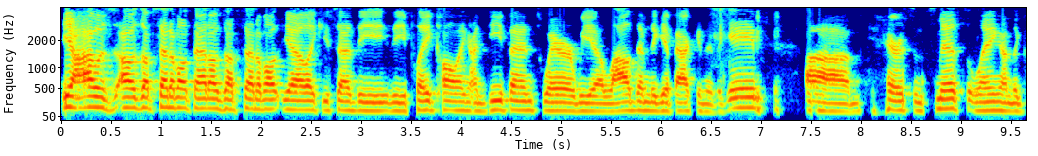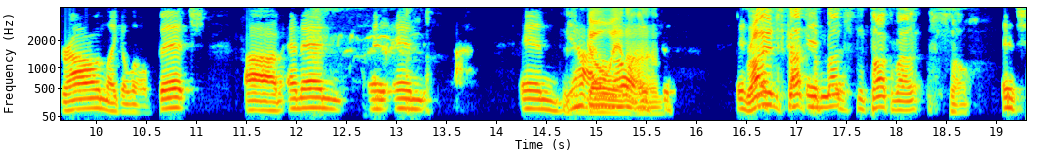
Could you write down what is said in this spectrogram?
yeah, I was I was upset about that. I was upset about yeah, like you said, the the play calling on defense where we allowed them to get back into the game. Um, Harrison Smith laying on the ground like a little bitch, um, and then and and, and yeah, go in on him. Just, Ryan's just, got some nuts to talk about it. So it's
